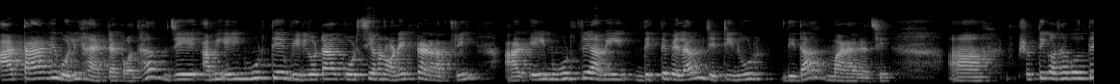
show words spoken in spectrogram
আর তার আগে বলি হ্যাঁ একটা কথা যে আমি এই মুহূর্তে ভিডিওটা করছি এখন অনেকটা রাত্রি আর এই মুহূর্তে আমি দেখতে পেলাম যে টিনুর দিদা মারা গেছে। সত্যি কথা বলতে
